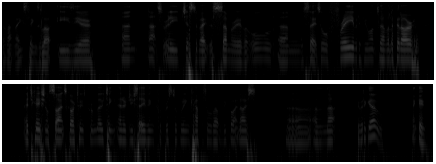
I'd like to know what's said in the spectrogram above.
so that makes things a lot easier and that's really just about the summary of it all. Um, say it's all free but if you want to have a look at our educational science cartoons promoting energy saving for Bristol Green Capital that would be quite nice. Uh, other than that give it a go. Thank you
